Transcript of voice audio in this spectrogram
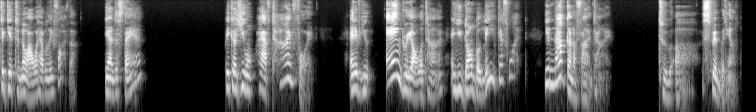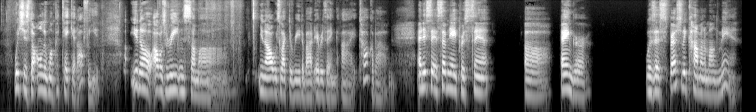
to get to know our Heavenly Father. You understand? Because you won't have time for it. And if you angry all the time and you don't believe, guess what? You're not going to find time to uh, spend with him, which is the only one could take it off of you. You know, I was reading some, uh, you know, I always like to read about everything I talk about. And it says 78% uh, anger was especially common among men.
